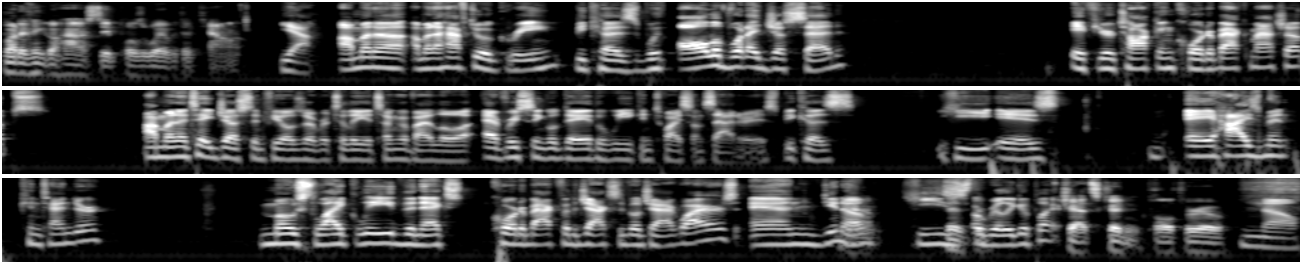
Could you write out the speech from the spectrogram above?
but I think Ohio State pulls away with their talent. Yeah. I'm gonna I'm gonna have to agree because with all of what I just said, if you're talking quarterback matchups, I'm gonna take Justin Fields over to Taulia Tagovailoa every single day of the week and twice on Saturdays because he is a Heisman contender, most likely the next quarterback for the Jacksonville Jaguars, and you know Yeah. he's a really good player. Jets couldn't pull through. No,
